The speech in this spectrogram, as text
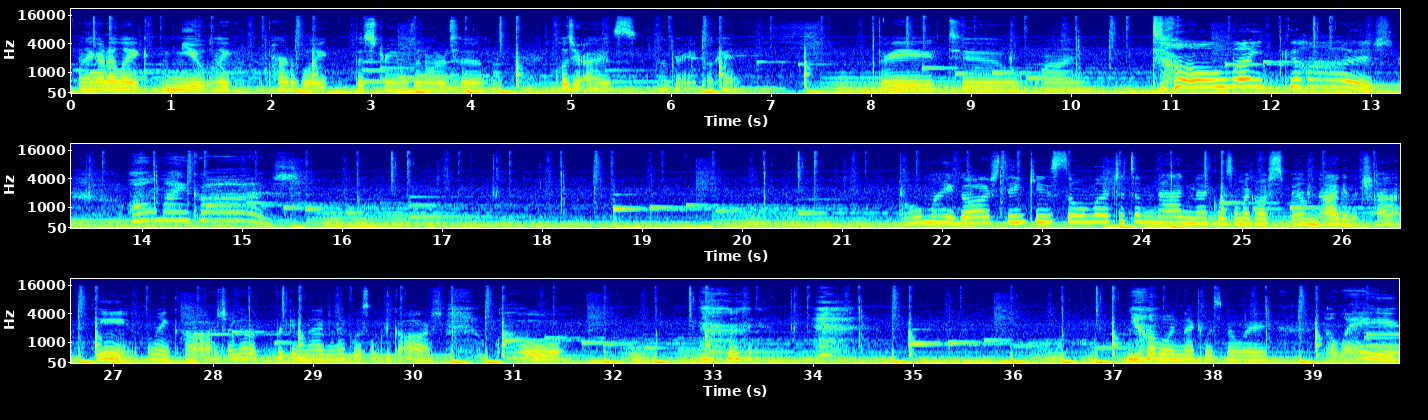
And I gotta like mute like part of like the streams in order to close your eyes. Oh great, okay. Three, two, one. Oh my gosh! Oh my gosh. Oh my gosh, thank you so much. It's a mag necklace. Oh my gosh, spam mag in the chat, please. Oh my gosh, I got a freaking mag necklace. Oh my gosh. Whoa. Yo, a necklace, no way. No way.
